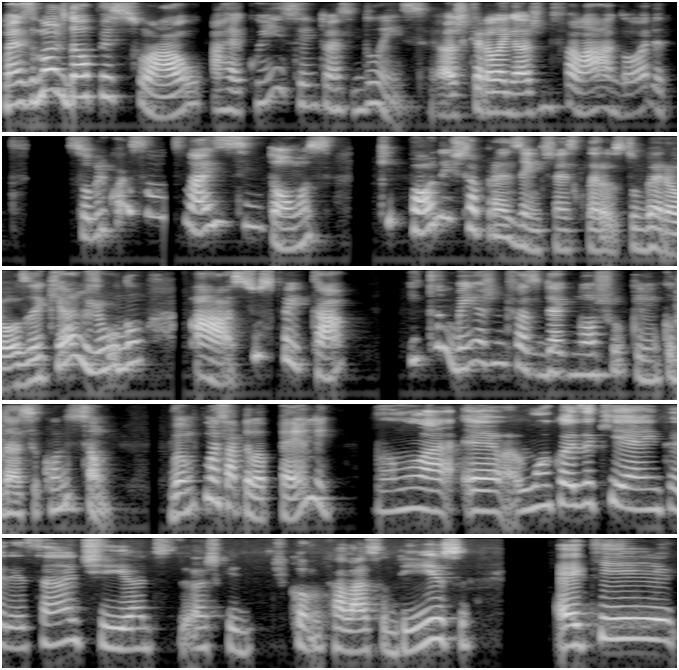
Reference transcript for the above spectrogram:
Mas vamos ajudar o pessoal a reconhecer então essa doença. Eu acho que era legal a gente falar agora sobre quais são os sinais e sintomas que podem estar presentes na esclerose tuberosa e que ajudam a suspeitar e também a gente fazer o diagnóstico clínico dessa condição. Vamos começar pela pele? Vamos lá. É, uma coisa que é interessante, antes acho que de como falar sobre isso, é que,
